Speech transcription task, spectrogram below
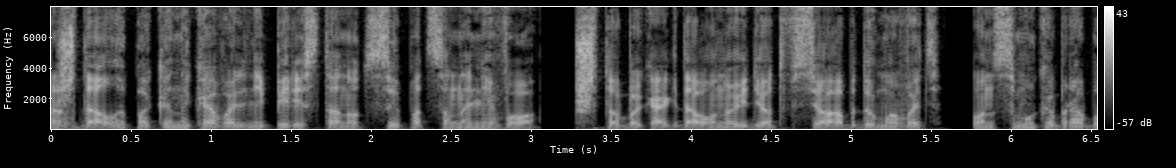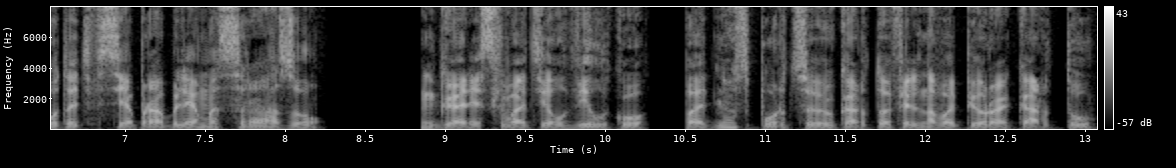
ждала, пока наковальни перестанут сыпаться на него, чтобы когда он уйдёт всё обдумывать, он смог обработать все проблемы сразу. Гарри схватил вилку, поднёс порцию картофельного пюре к рту,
